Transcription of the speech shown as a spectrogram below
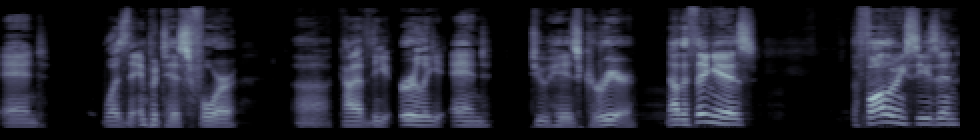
and was the impetus for uh, kind of the early end to his career. Now, the thing is, the following season,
